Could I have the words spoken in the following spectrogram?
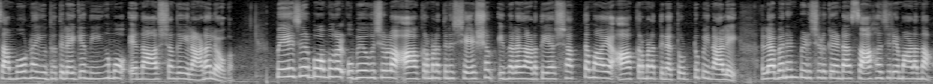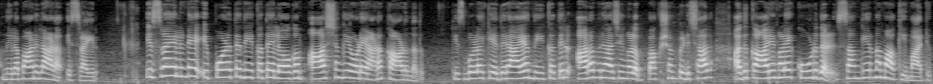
സമ്പൂർണ യുദ്ധത്തിലേക്ക് നീങ്ങുമോ എന്ന ആശങ്കയിലാണ് ലോകം. പേജർ ബോംബുകൾ ഉപയോഗിച്ചുള്ള ആക്രമണത്തിന് ശേഷം ഇന്നലെ നടത്തിയ ശക്തമായ ആക്രമണത്തിന് തൊട്ടുപിന്നാലെ ലബനൻ പിടിച്ചെടുക്കേണ്ട സാഹചര്യമാണെന്ന നിലപാടിലാണ് ഇസ്രായേൽ. ഇസ്രായേലിന്റെ ഇപ്പോഴത്തെ നീക്കത്തെ ലോകം ആശങ്കയോടെയാണ് കാണുന്നത്. ഹിസ്ബുള്ളക്കെതിരായ നീക്കത്തിൽ അറബ് രാജ്യങ്ങളും പക്ഷം പിടിച്ചാൽ അത് കാര്യങ്ങളെ കൂടുതൽ സങ്കീർണമാക്കി മാറ്റും.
